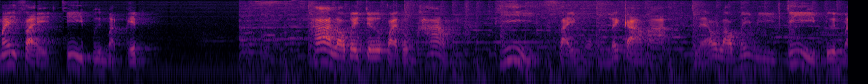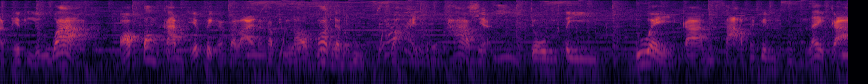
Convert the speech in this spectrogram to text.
ไม่ใส่จี้ปืนหมัดเพชร ถ้าเราไปเจอฝ่ายตรงข้ามที่ใส่หมวกไลกามา แล้วเราไม่มีจี้ปืนหมัดเพชรหรือว่า ออป้องกันเอฟเฟกต์อันตรายนะครับ เราก็จะถูกฝ่ายตรงข้ามเนี่ยโจมตีด้วยการสาบให้เป็นหุ่นไล่กา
